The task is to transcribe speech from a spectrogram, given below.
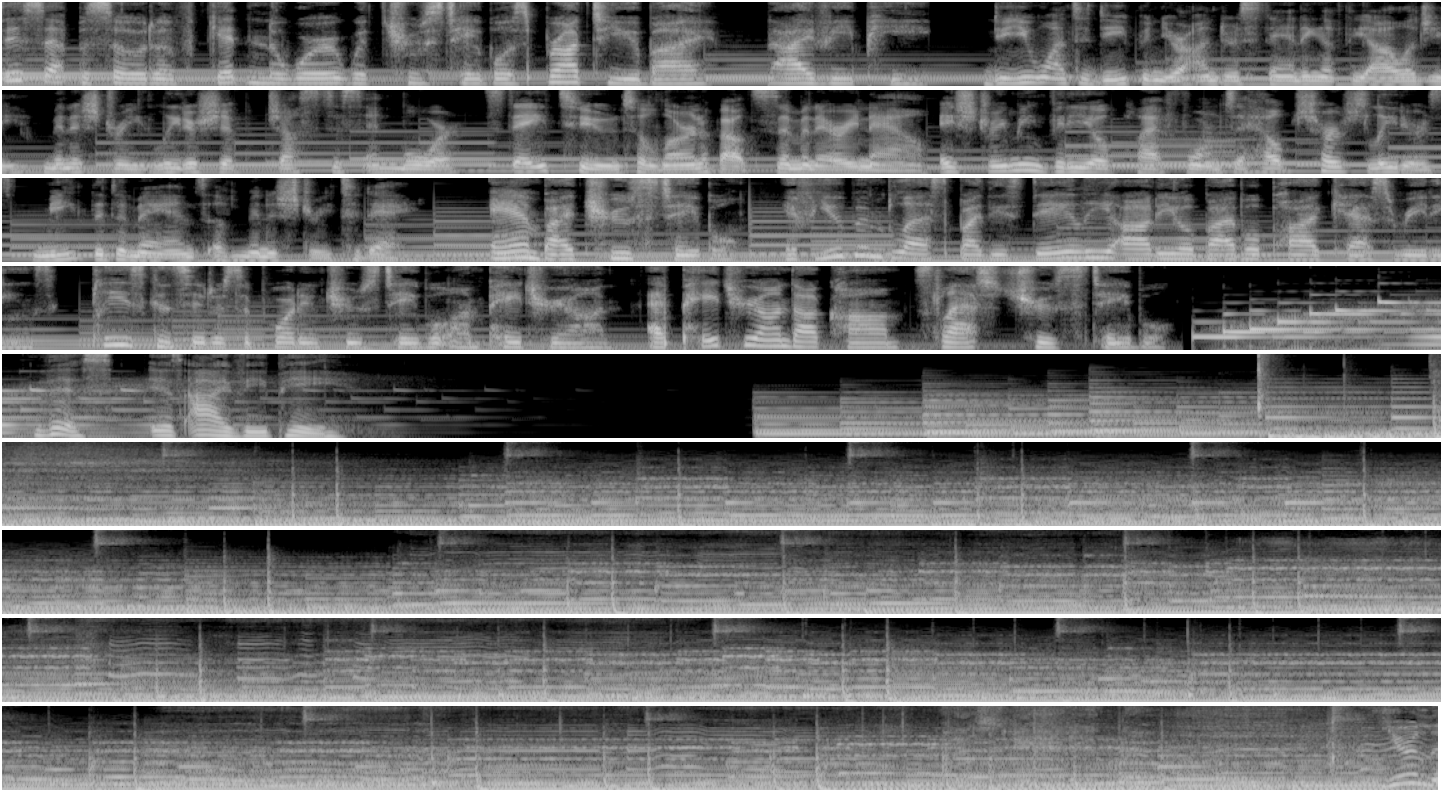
This episode of Get in the Word with Truth Table is brought to you by IVP. Do you want to deepen your understanding of theology, ministry, leadership, justice, and more? Stay tuned to learn about Seminary Now, a streaming video platform to help church leaders meet the demands of ministry today. And by Truth Table. If you've been blessed by these daily audio Bible podcast readings, please consider supporting Truth Table on Patreon at patreon.com slash truthstable. This is IVP.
